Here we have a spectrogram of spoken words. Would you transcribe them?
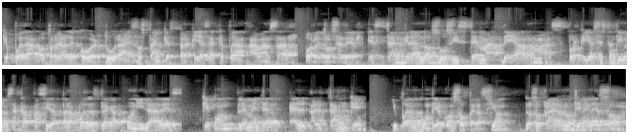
que pueda otorgarle cobertura a esos tanques para que ya sea que puedan avanzar o retroceder. Están creando su sistema de armas porque ellos están teniendo esa capacidad para poder desplegar unidades que complementen al tanque y puedan cumplir con su operación. Los ucranianos no tienen eso.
